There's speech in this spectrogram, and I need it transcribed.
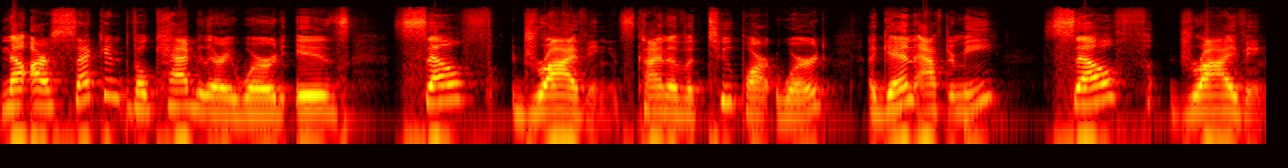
now our second vocabulary word is self driving. It's kind of a two part word. Again, after me, self driving.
